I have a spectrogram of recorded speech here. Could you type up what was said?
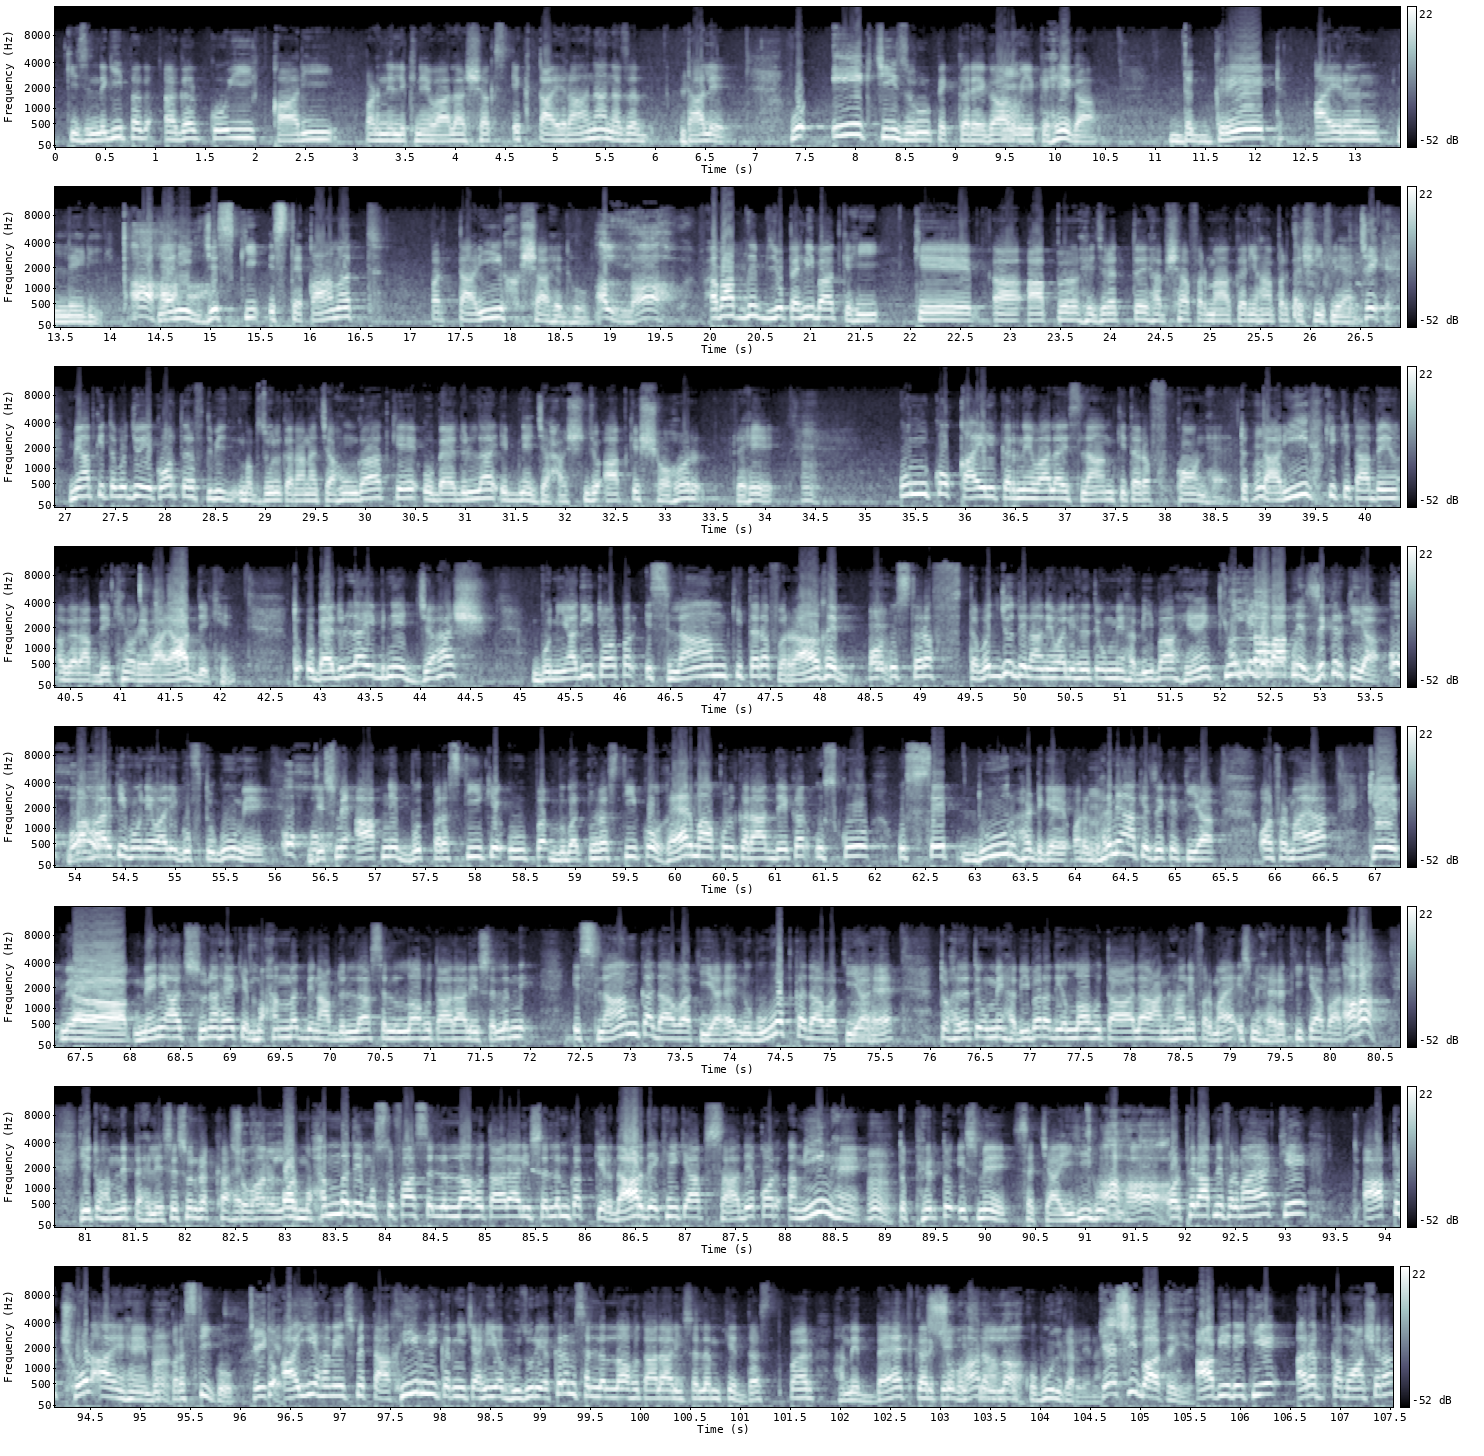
کی زندگی پر اگر کوئی قاری پڑھنے لکھنے والا شخص ایک تائرانہ نظر ڈالے وہ ایک چیز ضرور پک کرے گا وہ یہ کہے گا دا گریٹ آئرن لیڈی یعنی جس کی استقامت پر تاریخ شاہد ہو۔ اللہ اب آپ نے جو پہلی بات کہی کہ آپ ہجرت حبشہ فرما کر یہاں پر تشریف لے آئیں۔ ٹھیک ہے۔ میں آپ کی توجہ ایک اور طرف بھی مبزول کرانا چاہوں گا کہ عبید اللہ ابن جہش جو آپ کے شوہر رہے ان کو قائل کرنے والا اسلام کی طرف کون ہے؟ تو تاریخ کی کتابیں اگر آپ دیکھیں اور روایات دیکھیں تو عبید اللہ ابن جہش بنیادی طور پر اسلام کی طرف راغب اور اس طرف توجہ دلانے والی حضرت ام حبیبہ ہیں کیونکہ جب آپ نے ذکر کیا باہر کی ہونے والی گفتگو میں جس میں آپ نے بت پرستی کے اوپر بت پرستی کو غیر معقول قرار دے کر اس کو اس سے دور ہٹ گئے اور گھر میں آ کے ذکر کیا اور فرمایا کہ میں نے آج سنا ہے کہ محمد بن عبداللہ صلی اللہ تعالیٰ علیہ وسلم نے اسلام کا دعویٰ کیا ہے نبوت کا دعویٰ کیا ہے۔ تو حضرت ام حبیبہ رضی اللہ تعالی عنہ نے فرمایا اس میں حیرت کی کیا بات ہے؟ یہ تو ہم نے پہلے سے سن رکھا ہے۔ اور محمد مصطفیٰ صلی اللہ تعالی علیہ وسلم کا کردار دیکھیں کہ آپ صادق اور امین ہیں۔ تو پھر تو اس میں سچائی ہی ہوگی۔ اور پھر آپ نے فرمایا کہ آپ تو چھوڑ آئے ہیں بت پرستی کو تو آئیے ہمیں اس میں تاخیر نہیں کرنی چاہیے اور حضور اکرم صلی اللہ تعالیٰ علیہ وسلم کے دست پر ہمیں بیعت کر کے اسلام کو قبول کر لینا کیسی بات ہے یہ؟ آپ یہ دیکھیے عرب کا معاشرہ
